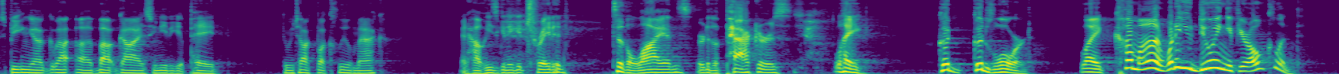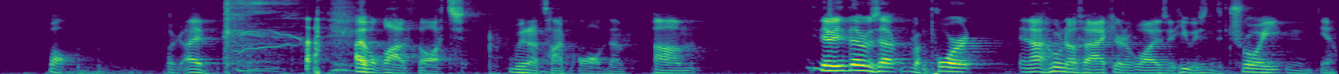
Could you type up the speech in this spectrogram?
speaking about, uh, about guys who need to get paid. Can we talk about Khalil Mack and how he's going to get traded to the Lions or to the Packers? Like, good good lord. Like, come on, what are you doing if you're Oakland? Well, look, I I have a lot of thoughts. We don't have time for all of them. Um, there, there was a report, and I, who knows how accurate it was, that he was in Detroit, and you know,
